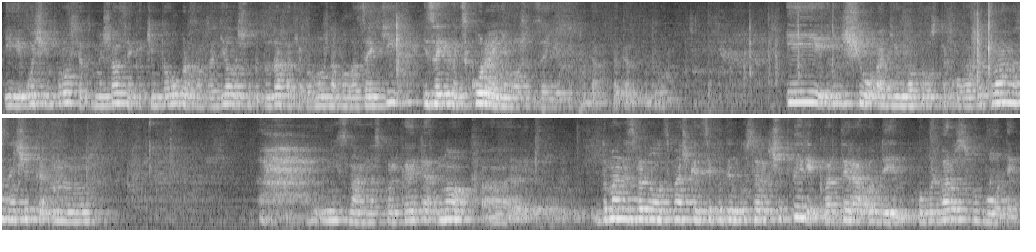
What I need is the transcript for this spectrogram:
и очень просят вмешаться и каким-то образом заделать, чтобы туда хотя бы можно было зайти и заехать. Скорая не может заехать туда, в этот двор. И еще один вопрос такого же плана, значит, м, не знаю, насколько это, но е, до мене звернулися мешканці будинку 44, квартира 1 по бульвару Свободи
